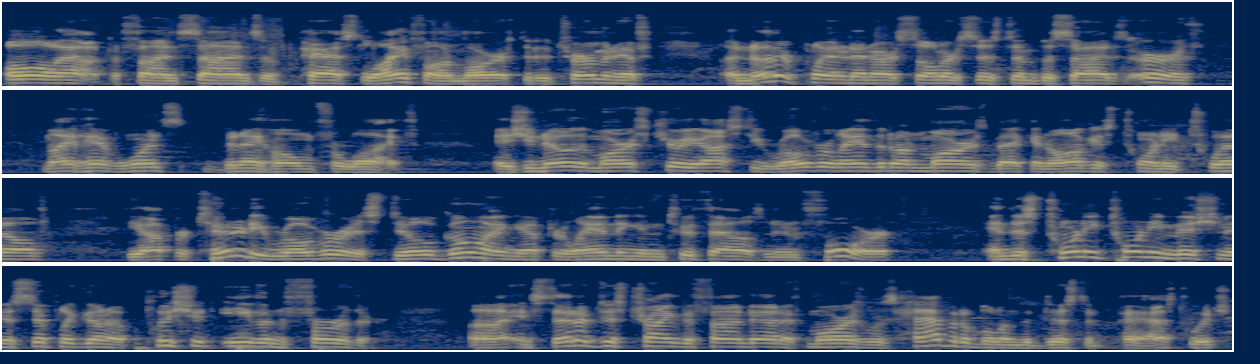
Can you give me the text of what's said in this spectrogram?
all out to find signs of past life on Mars to determine if another planet in our solar system besides Earth might have once been a home for life. As you know, the Mars Curiosity rover landed on Mars back in August 2012. The Opportunity rover is still going after landing in 2004. And this 2020 mission is simply going to push it even further. Uh, instead of just trying to find out if Mars was habitable in the distant past, which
